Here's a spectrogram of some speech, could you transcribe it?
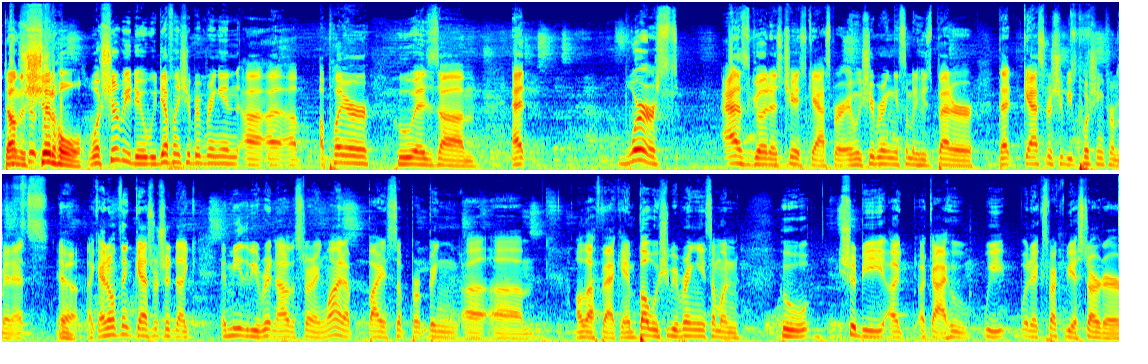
Down the should- shithole. what should we do? We definitely should be bringing uh, a, a, player who is um, at worst as good as Chase Gasper, and we should bring in somebody who's better. That Gasper should be pushing for minutes. Yeah. Like I don't think Gasper should like immediately be written out of the starting lineup by some, bringing uh, um, a left back in, but we should be bringing someone who should be a, a guy who we would expect to be a starter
